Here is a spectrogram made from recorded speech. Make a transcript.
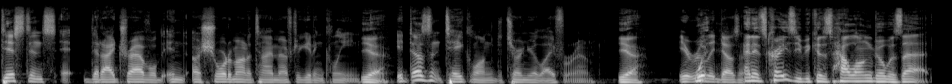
distance eh, that I traveled in a short amount of time after getting clean Yeah. it doesn't take long to turn your life around Yeah, it really doesn't And it's crazy because how long ago was that?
